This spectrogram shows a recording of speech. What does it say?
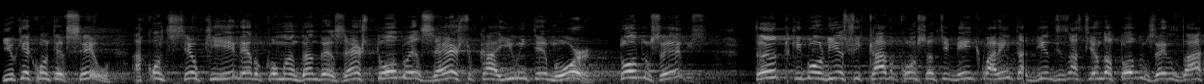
E o que aconteceu? Aconteceu que ele era o comandante do exército, todo o exército caiu em temor, todos eles. Tanto que Golias ficava constantemente 40 dias desafiando a todos eles lá,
